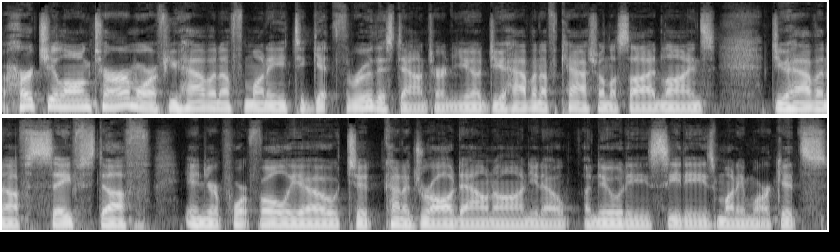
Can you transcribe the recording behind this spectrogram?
hurt you long term or if you have enough money to get through this downturn. You know, do you have enough cash on the sidelines? Do you have enough safe stuff in your portfolio to kind of draw down on, you know, annuities, CDs, money markets,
